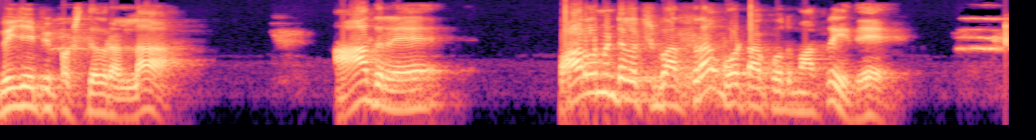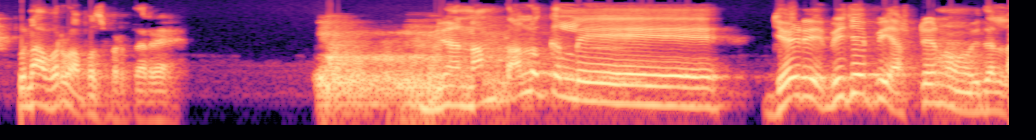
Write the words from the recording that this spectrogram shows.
B J P ಪಕ್ಷದವರಲ್ಲ. ಆದರೆ ಪಾರ್ಲಿಮೆಂಟ್ ಎಲೆಕ್ಷನ್ ಮಾತ್ರ ಓಟ್ ಹಾಕೋದು ಮಾತ್ರ ಇದೆ. ಪುನಃ ಅವರು ವಾಪಸ್ ಬರ್ತಾರೆ. ನಮ್ಮ ತಾಲೂಕಲ್ಲಿ J D B J P ಅಷ್ಟೇನು ಇದಲ್ಲ.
